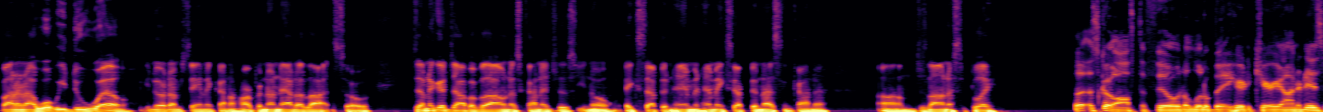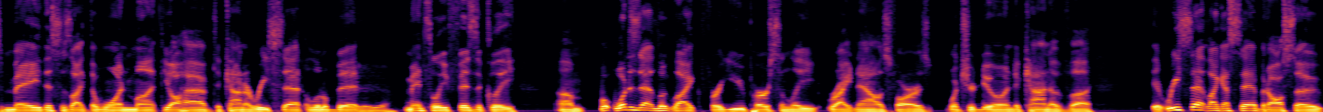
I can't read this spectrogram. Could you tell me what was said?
finding out what we do well. You know what I'm saying? And kind of harping on that a lot. So he's done a good job of allowing us kind of just you know accepting him and him accepting us and kind of um, just allowing us to play. Let's go off the field a little bit here Dakereon. It is May. This is like the one month y'all have to kind of reset a little bit Yeah, yeah. mentally, physically. Um, but what does that look like for you personally right now, as far as what you're doing to kind of uh, it reset, like I said, but also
